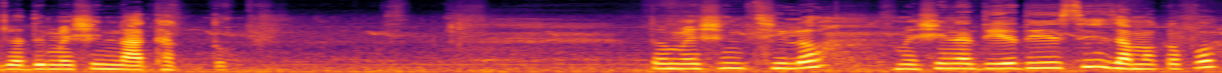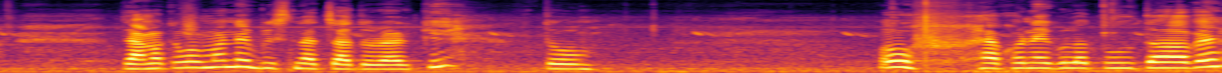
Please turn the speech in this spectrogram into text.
যদি মেশিন না থাকতো। তো মেশিন ছিল, মেশিনে দিয়ে দিয়েছি জামা কাপড় জামা কাপড় মানে বিছনার চাদর আর কি। তো ও এখন এগুলো তুলতে হবে।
